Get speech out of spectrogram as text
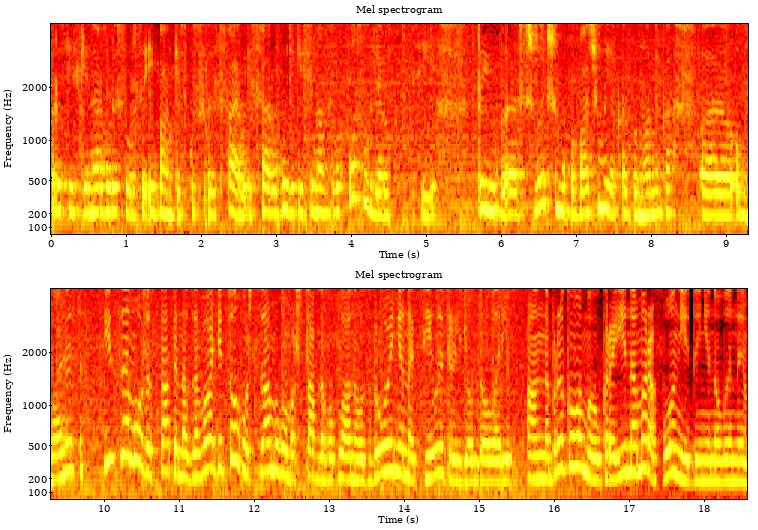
російські енергоресурси і банківську сферу і сферу будь-яких фінансових послуг для Росії. Тим е, швидше ми побачимо, як економіка е, обвалюється. І це може стати на заваді того ж самого масштабного плану озброєння на цілий трильйон доларів. Анна Брикова, ми Україна, марафон. Єдині новини.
